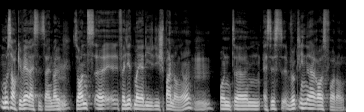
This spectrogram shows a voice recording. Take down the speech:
muss auch gewährleistet sein, weil mhm. sonst äh, verliert man ja die, die Spannung. Ja? Mhm. Und ähm, es ist wirklich eine Herausforderung.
